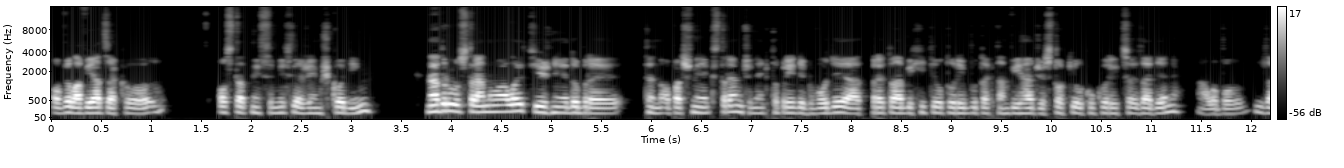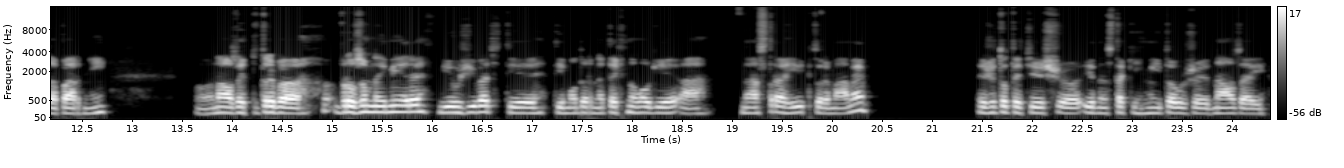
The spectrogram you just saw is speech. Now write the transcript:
oveľa viac ako ostatní si myslia, že im škodím. Na druhú stranu ale tiež nie je dobré ten opačný extrém, že niekto príde k vode a preto, aby chytil tú rybu, tak tam vyhádže 100 kg kukurice za deň alebo za pár dní. Naozaj to treba v rozumnej miere využívať tie, tie moderné technológie a nástrahy, ktoré máme. Takže toto je tiež jeden z takých mýtov, že naozaj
